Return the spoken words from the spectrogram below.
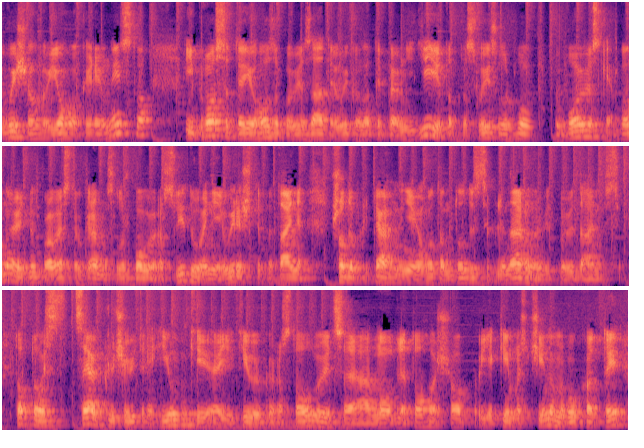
вищого його керівництва і просите його зобов'язати виконати певні дії, тобто свої службові обов'язки, або навіть ну провести окреме службове розслідування і вирішити питання щодо притягнення його там до дисциплінарної відповідальності. Тобто, ось це ключові три гілки, які використовуються ну для того, щоб якимось чином рухати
